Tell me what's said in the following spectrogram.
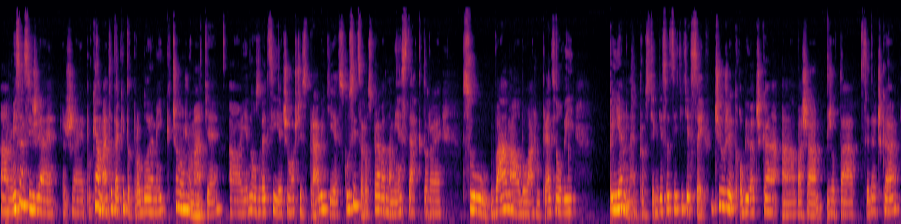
a myslím si, že, že pokiaľ máte takýto problémy, čo možno máte, a jednou z vecí je, čo môžete spraviť, je skúsiť sa rozprávať na miestach, ktoré sú vám alebo vášmu priateľovi príjemné, proste, kde sa cítite safe. Či už je to obývačka a vaša žltá sedačka,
